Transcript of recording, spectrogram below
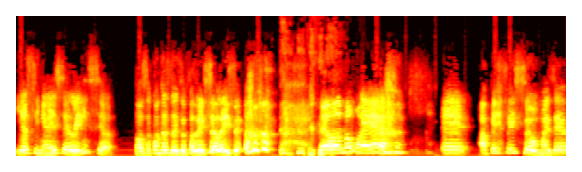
E assim, a excelência nossa, quantas vezes eu falei excelência? ela não é, é, a perfeição, mas é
